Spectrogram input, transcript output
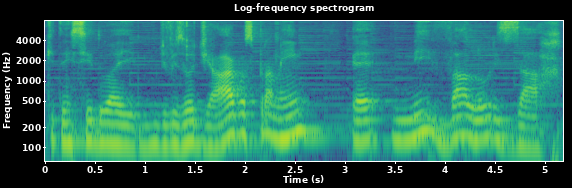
que tem sido aí um divisor de águas para mim, é me valorizar.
